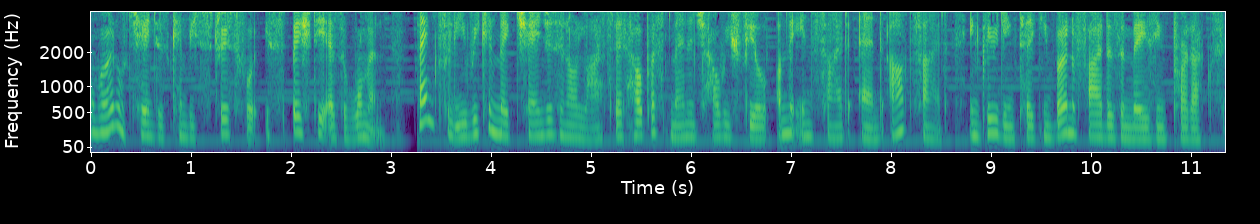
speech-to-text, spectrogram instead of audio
Hormonal changes can be stressful, especially as a woman. Thankfully, we can make changes in our life that help us manage how we feel on the inside and outside, including taking Bonafide's amazing products.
